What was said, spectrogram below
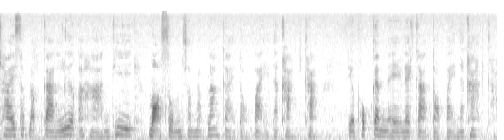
ใช้สำหรับการเลือกอาหารที่เหมาะสมสำหรับร่างกายต่อไปนะคะค่ะ เดี๋ยวพบกันในรายการต่อไปนะคะค่ะ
